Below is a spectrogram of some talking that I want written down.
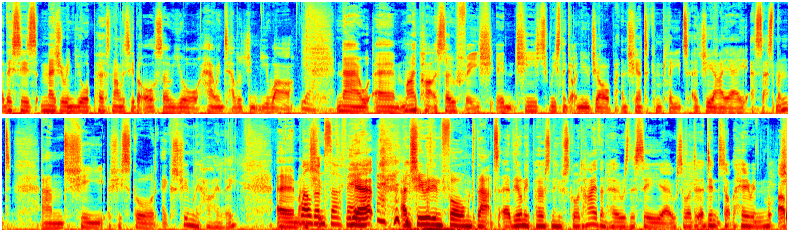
this is measuring your personality, but also your how intelligent you are. Yeah. Now, um, my partner Sophie, she, in, she's recently got a new job, and she had to complete a GIA assessment, and she she scored extremely highly. Um, Well she- done, Sophie. Yeah, and she was informed that uh, the only person who scored higher than her was the CEO. So I, d- I didn't stop hearing m- She's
